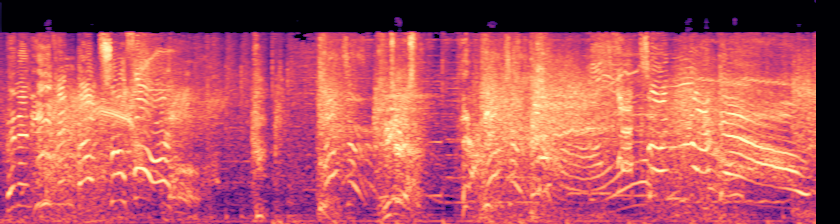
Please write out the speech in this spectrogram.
It's been an even bout so far! Counter! Counter! That's a knockout!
